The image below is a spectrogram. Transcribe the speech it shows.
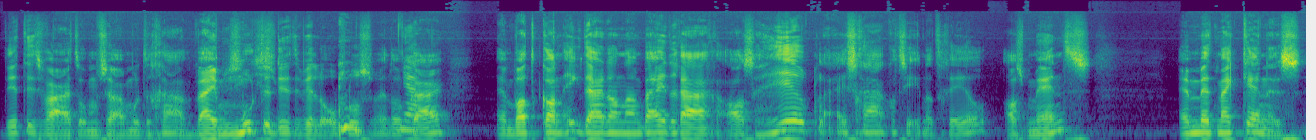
dit is waar het om zou moeten gaan. Wij moeten dit willen oplossen met elkaar. Ja. En wat kan ik daar dan aan bijdragen als heel klein schakeltje in dat geheel, als mens en met mijn kennis?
